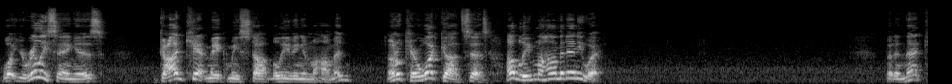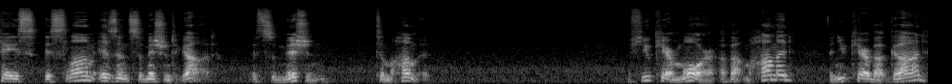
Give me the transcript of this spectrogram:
what you're really saying is, God can't make me stop believing in Muhammad. I don't care what God says. I'll believe Muhammad anyway. But in that case, Islam isn't submission to God. It's submission to Muhammad. If you care more about Muhammad than you care about God,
